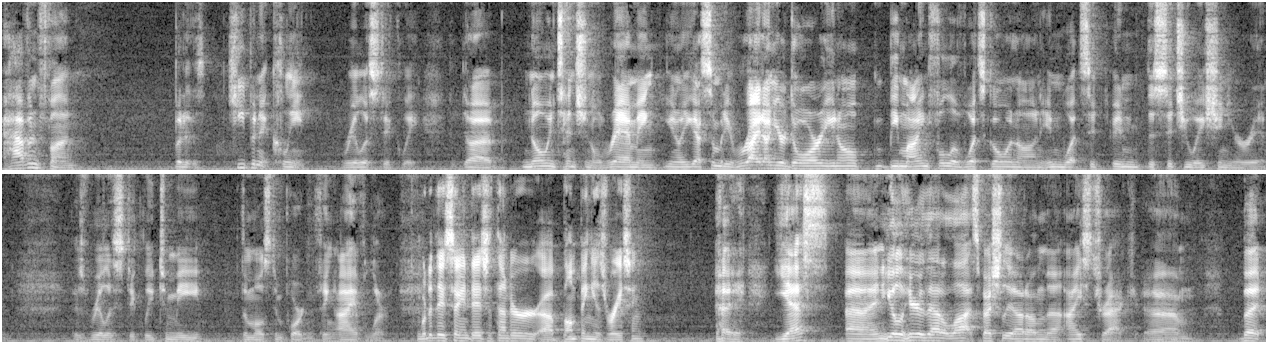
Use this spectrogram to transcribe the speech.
having fun, but it's keeping it clean, realistically. Uh, no intentional ramming. You know, you got somebody right on your door. You know, be mindful of what's going on in what in the situation you're in. Is realistically to me the most important thing I've learned. What did they say in Days of Thunder? Uh, bumping is racing. Uh, yes, uh, and you'll hear that a lot, especially out on the ice track. Um, but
